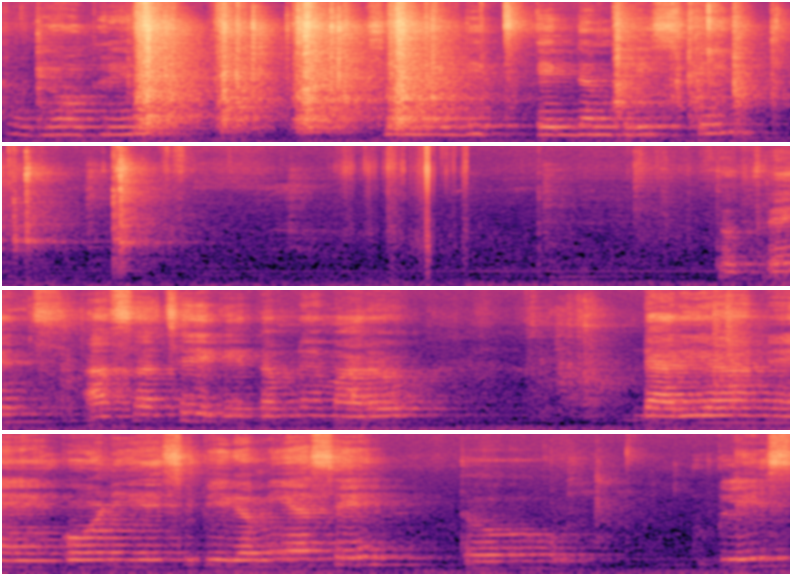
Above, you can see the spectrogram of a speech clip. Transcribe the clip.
તો જો ફ્રેન્ડ છે એકદમ ક્રિસ્પી તો ફ્રેન્ડ્સ આશા છે કે તમને મારો ડારિયા અને ગોળની રેસીપી ગમી હશે. તો પ્લીઝ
